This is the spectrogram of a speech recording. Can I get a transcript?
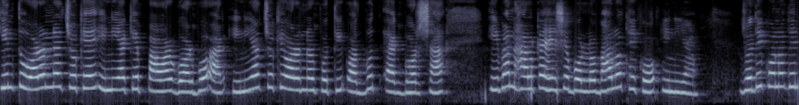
কিন্তু অরণ্যের চোখে ইনিয়াকে পাওয়ার গর্ব আর ইনিয়ার চোখে অরণ্যের প্রতি অদ্ভুত এক ভরসা। ইভান হালকা হেসে বলল, ভালো থেকো ইনিয়া। যদি কোনো দিন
